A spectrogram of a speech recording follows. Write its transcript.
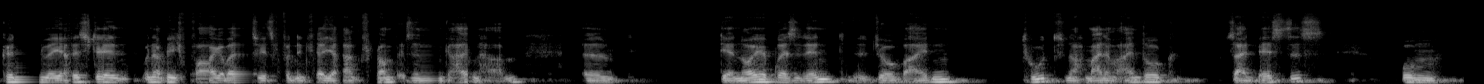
könnten wir ja feststellen, unabhängig von der Frage, was wir jetzt von den vier Jahren Trump gehalten haben, äh, der neue Präsident äh, Joe Biden tut nach meinem Eindruck sein Bestes, um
